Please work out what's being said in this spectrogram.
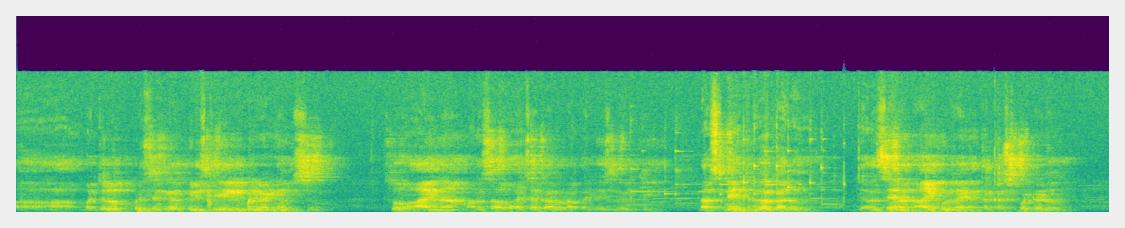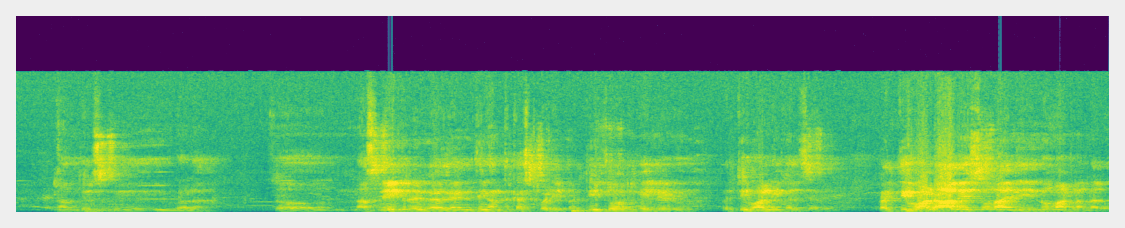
ఆ, మధ్యలో ప్రెసిడెంట్గా పిలిస్తే వెళ్ళి మళ్ళీ వెంటనే వచ్చాం సో ఆయన మనస వాచాకారంగా పనిచేసిన వ్యక్తి. నా స్నేహితుడుగా కాదు జనసేన నాయకుడిగా ఎంత కష్టపడ్డాడు నాకు తెలుసు ఇవాళ. సో నా స్నేహితుడు కాదు కానీ నిజంగా అంత కష్టపడి ప్రతి చోటకి వెళ్ళాడు ప్రతి వాళ్ళని కలిశాడు. ప్రతి వాళ్ళు ఆవేశంలో ఆయన ఎన్నో మాటలు అన్నారు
